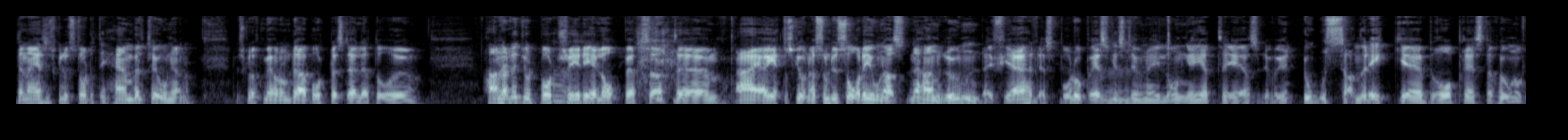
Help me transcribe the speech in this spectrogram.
den här som skulle startat i Hambletonien. Du skulle haft med honom där borta istället och... Han hade inte gjort bort sig i det loppet så att... Nej, äh, Etoskorna, som du sa det Jonas, när han rundade i fjärde spår då på Eskilstuna mm. i långa E3. Alltså det var ju en osannolik eh, bra prestation. Och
